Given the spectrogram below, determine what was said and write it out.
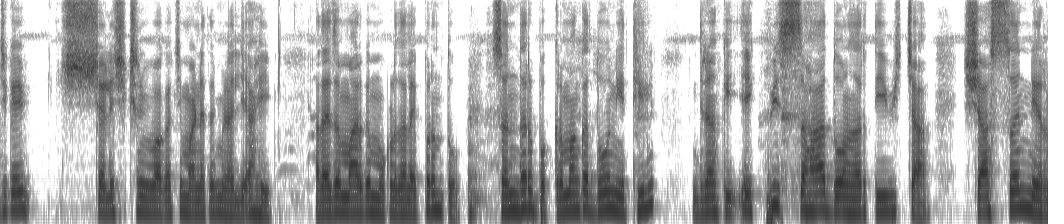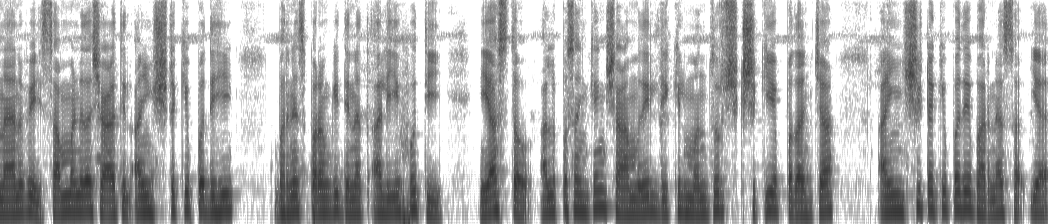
जी काही शालेय शिक्षण विभागाची मान्यता मिळाली आहे. आता याचा मार्ग मोकळा झाला आहे परंतु संदर्भ क्रमांक दोन येथील दिनांक एकवीस सहा दोन हजार तेवीसच्या शासन निर्णयान्वये सामान्यतः शाळेतील ऐंशी टक्के पदेही भरण्यास परवानगी देण्यात आली होती. यास्तव अल्पसंख्याक शाळांमधील देखील मंजूर शिक्षकीय पदांच्या ऐंशी टक्के पदे भरण्यास या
